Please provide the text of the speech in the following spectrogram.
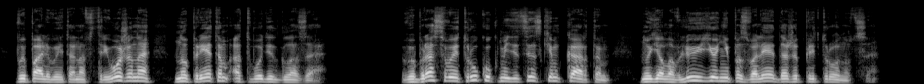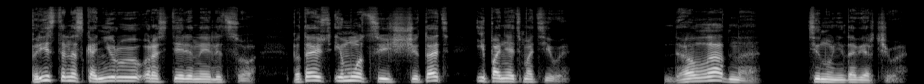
— выпаливает она встревоженно, но при этом отводит глаза. Выбрасывает руку к медицинским картам, но я ловлю ее, не позволяя даже притронуться. Пристально сканирую растерянное лицо, пытаюсь эмоции считать и понять мотивы. «Да ладно!» — тяну недоверчиво.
